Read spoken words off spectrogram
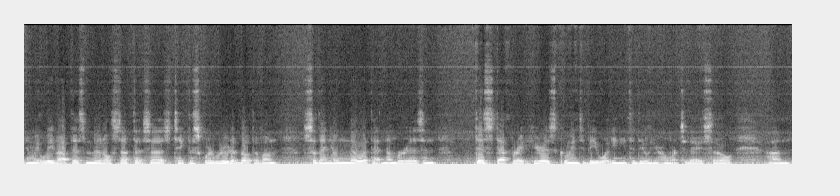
and we leave out this middle step that says take the square root of both of them so then you'll know what that number is. And this step right here is going to be what you need to do in your homework today. So um,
